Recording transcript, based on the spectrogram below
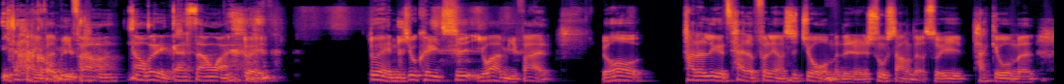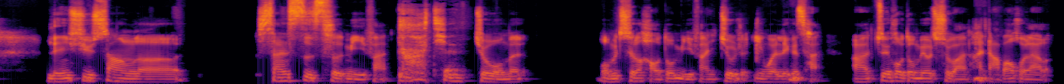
一大碗米饭，那我得干三碗。对。对你就可以吃一碗米饭，然后他的那个菜的分量是就我们的人数上的，所以他给我们连续上了三四次米饭。天！就我们我们吃了好多米饭，就是因为那个菜，啊最后都没有吃完，还打包回来了。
